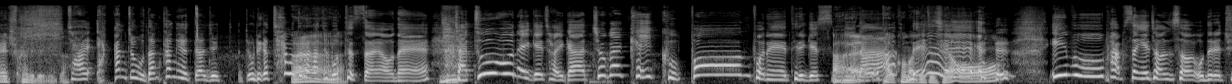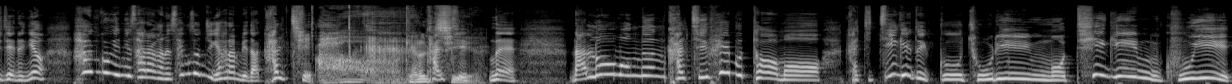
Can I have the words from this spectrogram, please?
네. 생일 축하드립니다. 자, 약간 좀 우당탕이었다. 이제 우리가 차고 들어가지 아. 못했어요. 네. 자, 두 분에게 저희가 조각 케이크 쿠폰 보내드리겠습니다. 아, 달콤하게 네. 드세요. 2부 밥상의 전설 오늘의 주제는요. 한국인이 사랑하는 생선 중에 하나입니다. 갈치. 아, 갈치. 갈치. 네. 날로 먹는 갈치 회부터 뭐 갈치 찌개도 있고 조림 뭐 튀김 구이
